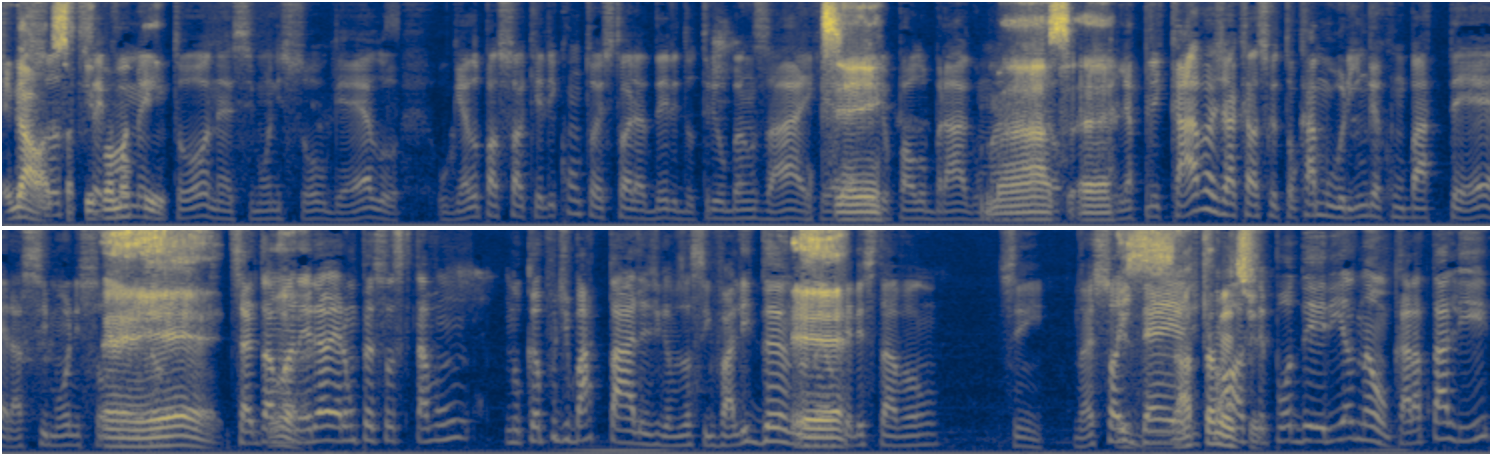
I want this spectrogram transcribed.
legal, isso aqui você vamos aqui. comentou, né? Simone Sou, o Guelo. O Guelo passou aqui, ele contou a história dele, do trio Banzai, que Sim. ele o Paulo Braga. o. Mas, é. Ele aplicava já aquelas coisas, tocar moringa com batera, Simone Sou. É, De certa Pô. maneira, eram pessoas que estavam no campo de batalha, digamos assim, validando É. né, o que eles estavam. Sim. Não é só ideia de tipo, Exatamente. você poderia, não. O cara tá ali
